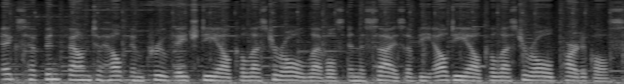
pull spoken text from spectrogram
Eggs have been found to help improve HDL cholesterol levels and the size of the LDL cholesterol particles.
